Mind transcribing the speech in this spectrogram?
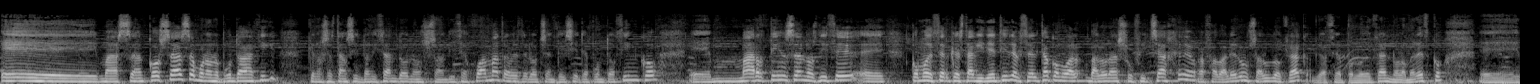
Eh, más cosas, bueno, nos apuntan aquí que nos están sintonizando, nos dice Juanma a través del 87.5. Eh, Martins nos dice eh, cómo de cerca está Guidetti del Celta, cómo valora su fichaje. Rafa Valero, un saludo, crack. Gracias por lo de crack, no lo merezco. Eh,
